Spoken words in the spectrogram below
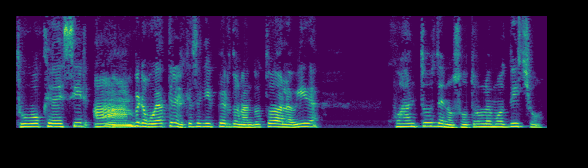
tuvo que decir, ah, pero voy a tener que seguir perdonando toda la vida. ¿Cuántos de nosotros lo hemos dicho?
